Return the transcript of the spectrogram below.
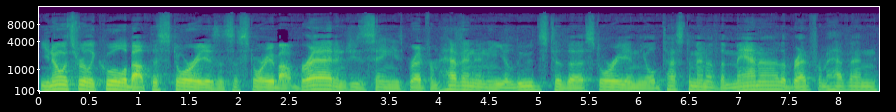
you know what's really cool about this story is it's a story about bread, and Jesus saying he's bread from heaven, and he alludes to the story in the Old Testament of the manna, the bread from heaven.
